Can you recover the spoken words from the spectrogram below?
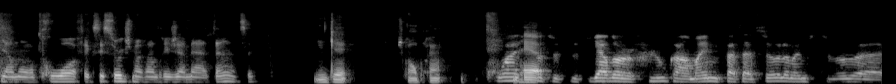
Ils en ont trois. Fait que c'est sûr que je ne me rendrai jamais à temps. OK. Je comprends. Oui, tu, gardes un flou quand même face à ça, même si tu veux euh,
